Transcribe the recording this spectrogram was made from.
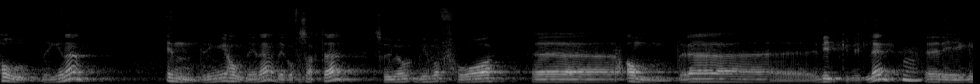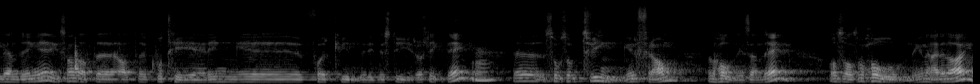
holdningene Endring i holdningene, det går for sakte. Så vi må, vi må få eh, andre virkemidler. Mm. eh, Regelendringer. At, at kvotering eh, for kvinner inn i styret og slike ting. Mm. Eh, som, som tvinger fram en holdningsendring. Og sånn som holdningene er i dag,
